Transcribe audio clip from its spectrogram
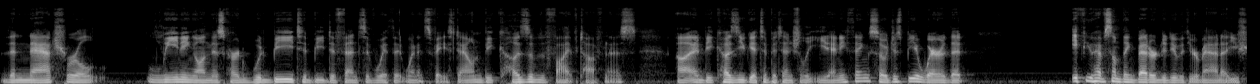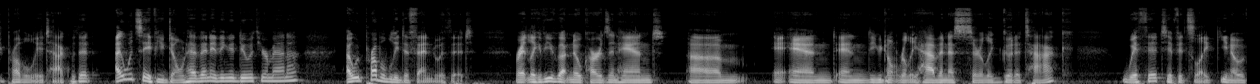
the natural leaning on this card would be to be defensive with it when it's face down because of the five toughness uh, and because you get to potentially eat anything. So just be aware that if you have something better to do with your mana you should probably attack with it. I would say if you don't have anything to do with your mana i would probably defend with it right? Like if you've got no cards in hand um, and and you don't really have a necessarily good attack with it if it's like you know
